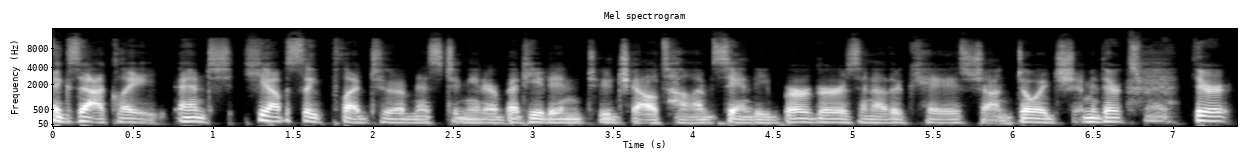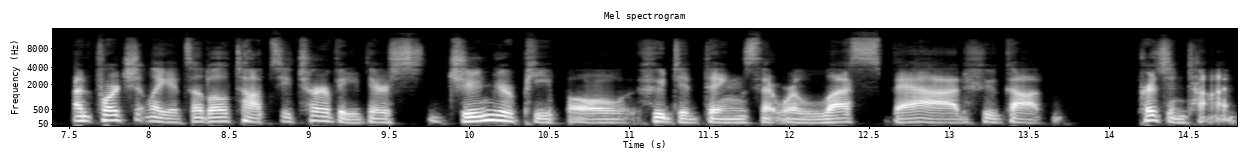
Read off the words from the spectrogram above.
Exactly. And he obviously pled to a misdemeanor, but he didn't do jail time. Sandy Berger's another case, John Deutch. I mean, they're, right. they're, unfortunately, it's a little topsy turvy. There's junior people who did things that were less bad who got prison time.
